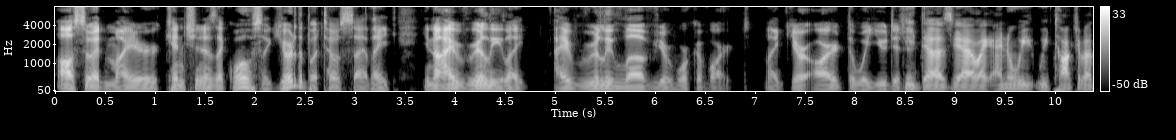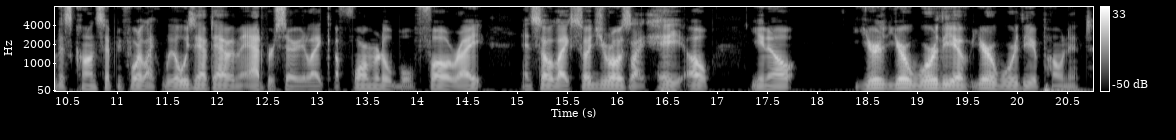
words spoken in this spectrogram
also admire Kenshin as like whoa so you're the Battousai like you know I really like I really love your work of art like your art the way you did He it does, yeah. Like I know we we talked about this concept before. Like we always have to have an adversary, like a formidable foe, right? And so like Sojiro is like, hey, oh, you know, you're you're worthy of you're a worthy opponent.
